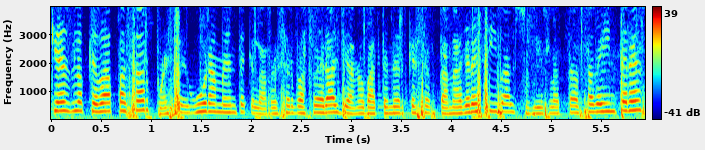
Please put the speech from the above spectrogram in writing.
¿qué es lo que va a pasar? Pues seguramente que la Reserva Federal ya no va a tener que ser tan agresiva al subir la tasa de interés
